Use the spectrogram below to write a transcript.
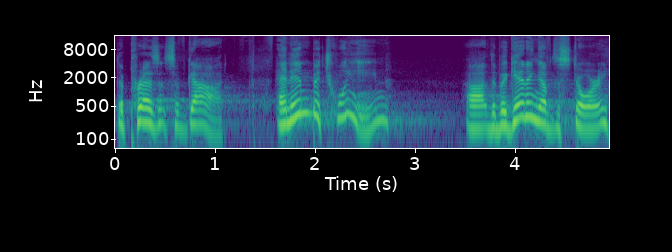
the presence of God. And in between uh, the beginning of the story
